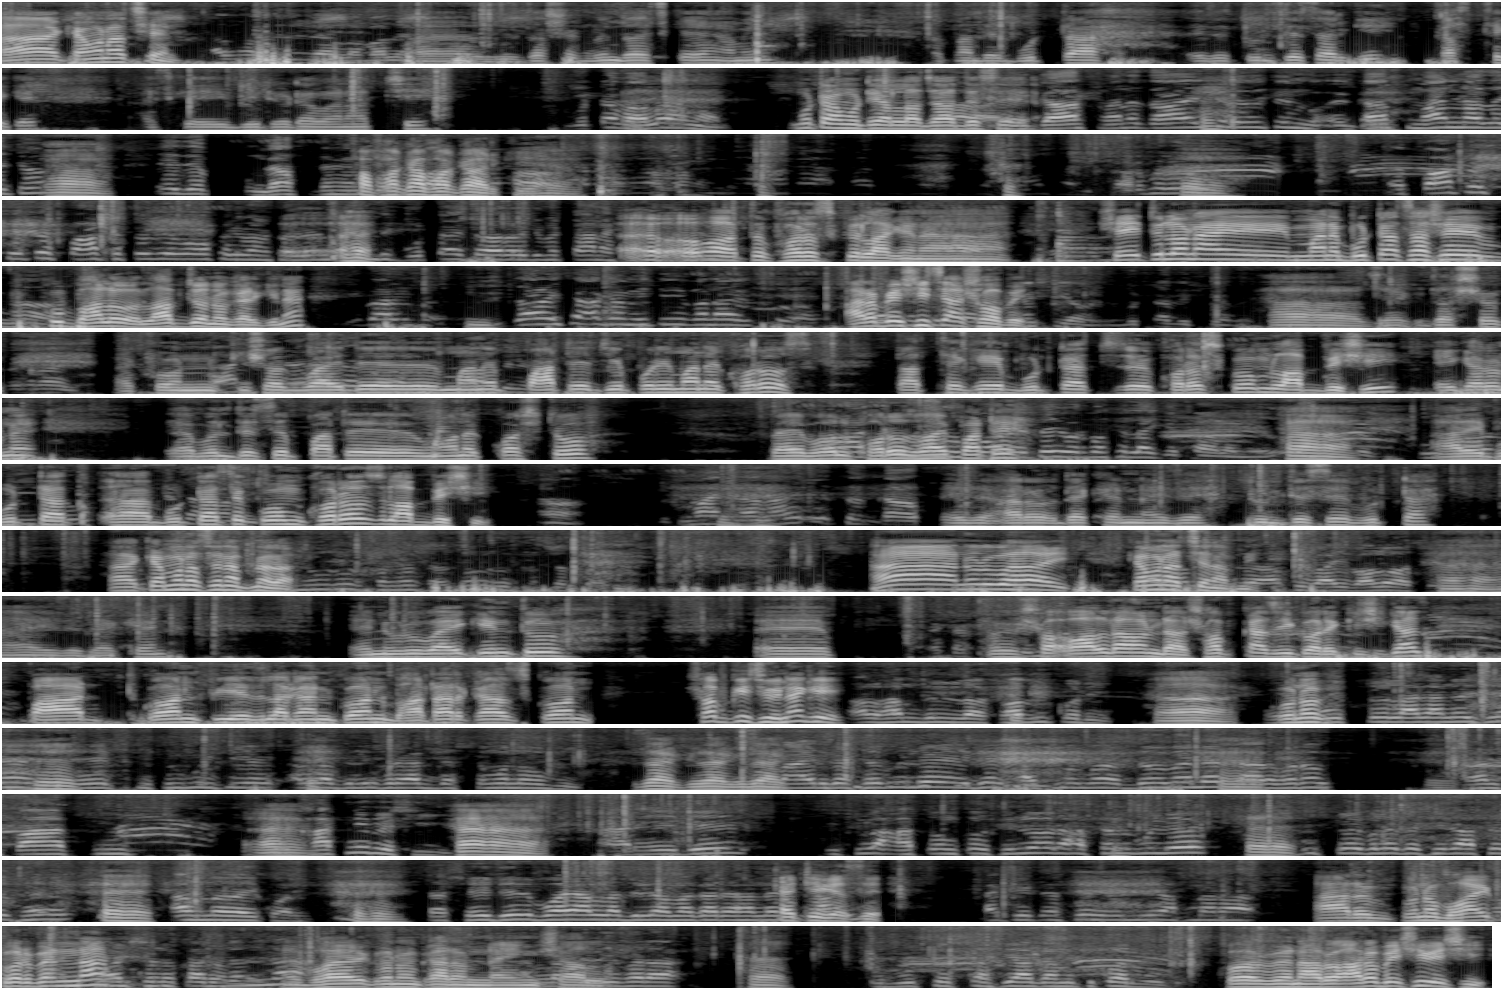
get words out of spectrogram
হ্যাঁ কেমন আছেন? দর্শক বিন্দু আজকে আমি আপনাদের বুটটা এই যে তুলতেছে আর কি গাছ থেকে। আজকে এই ভিডিওটা বানাচ্ছি। ভালো আমার। মোটামুটি আল্লাহ যা দেশে গাছ মানে গাছ মান না হ্যাঁ। এই যে গাছ ফাঁকা ফাঁকা আর কি হ্যাঁ। অত খরচ লাগে না। সেই তুলনায় মানে ভুট্টা চাষে খুব ভালো লাভজনক আর কি না? মানে আরও বেশি চাষ হবে। হ্যাঁ হ্যাঁ দর্শক এখন কৃষক ভাইদের মানে পাটে যে পরিমাণে খরচ তার থেকে ভুট্টা খরচ কম লাভ বেশি। এই কারণে বলতেছে পাটে অনেক কষ্ট। ব্যয়বহুল খরচ হয় পাটে? হ্যাঁ হ্যাঁ। আর এই ভুট্টা হ্যাঁ ভুট্টাতে কম খরচ লাভ বেশি। হ্যাঁ। এই যে আরও দেখেন এই যে তুলতেছে ভুট্টা। হ্যাঁ কেমন আছেন আপনারা। হ্যাঁ নুরু ভাই কেমন আছেন আপনি? হ্যাঁ হ্যাঁ হ্যাঁ এই যে দেখেন। এই নুরু ভাই কিন্তু অলরাউন্ডার সব কাজই করে কৃষিকাজ। পাট কন পিঁয়াজ লাগান কন ভাটার কাজ কন সব কিছুই নাকি? আলহামদুলিল্লাহ সবই করি। হ্যাঁ কোনো লাগানো হয়েছে হ্যাঁ। কিছু বুঝতে আল্লাহ দিলি করে এক দেড়শো মনে হবি। যাক যাক যাক। মায়ের কাছে বুঝলে এদের ষাট নম্বর দেবে না হ্যাঁ। তারপরে কারণ পাঁচ ফুট হ্যাঁ। খাটনি বেশি। হ্যাঁ হ্যাঁ আর এদের কিছু আতঙ্ক ছিল রাসেল বলে বুঝতে বলে বেশি হ্যাঁ আপনারাই করেন। তা সেই দের ভয় আল্লাহ দিলে আমাকে ঠিক আছে ঠিক আছে এমনি আপনারা আর কোনো ভয় করবেন না। ভয়ের কোনো কারণ নাই ইনশাল্লাহ হ্যাঁ। করবেন আরও আরও বেশি বেশি।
